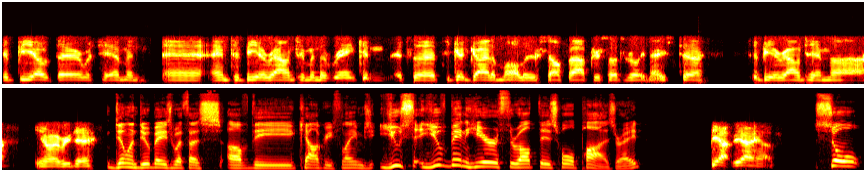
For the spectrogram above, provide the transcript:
to be out there with him and uh, and to be around him in the rink and it's a it's a good guy to model yourself after. So it's really nice to to be around him uh, you know, every day. Dillon Dubé's with us of the Calgary Flames. You you've been here throughout this whole pause, right? Yeah, yeah, I have. So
